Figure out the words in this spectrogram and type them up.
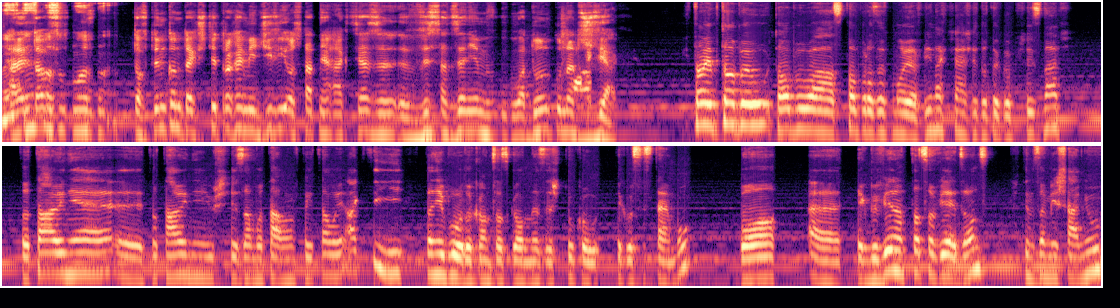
No i Ale w ten to- sposób można... To w tym kontekście trochę mnie dziwi ostatnia akcja z wysadzeniem ładunku na drzwiach. To, to, był, to była 100% moja wina, chciałem się do tego przyznać. Totalnie, y, totalnie już się zamotałem w tej całej akcji i to nie było do końca zgodne ze sztuką tego systemu, bo e, jakby wiedząc to, co wiedząc, przy tym zamieszaniu,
